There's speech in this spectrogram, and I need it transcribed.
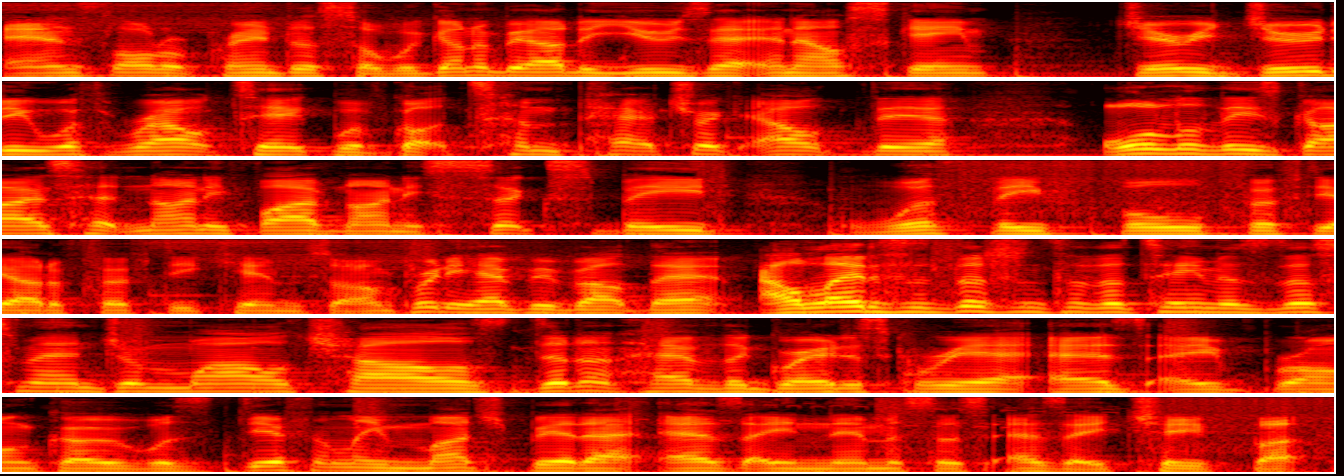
and slot apprentice, so we're going to be able to use that in our scheme. Jerry Jeudy with route tech. We've got Tim Patrick out there. All of these guys hit 95, 96 speed with the full 50 out of 50 chem, so I'm pretty happy about that. Our latest addition to the team is this man, Jamaal Charles. Didn't have the greatest career as a Bronco, was definitely much better as a Nemesis, as a Chief, but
